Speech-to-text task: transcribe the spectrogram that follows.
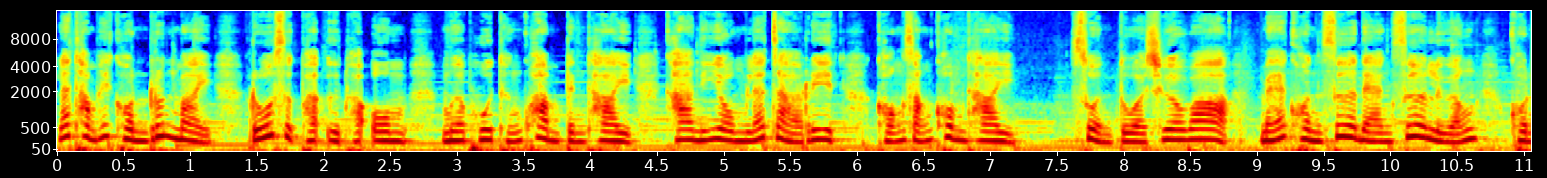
และทำให้คนรุ่นใหม่ รู้สึกผะอืดผะอม เมื่อพูดถึงความเป็นไทย ค่านิยมและจารีตของสังคมไทย ส่วนตัวเชื่อว่า แม้คนเสื้อแดงเสื้อเหลือง คน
